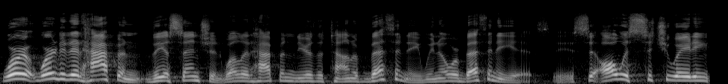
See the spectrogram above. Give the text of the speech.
where, where did it happen, the ascension? Well, it happened near the town of Bethany. We know where Bethany is. It's always situating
